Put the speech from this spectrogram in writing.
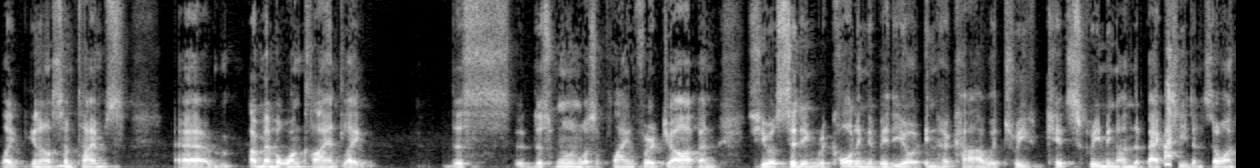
Like you know, mm-hmm. sometimes um, I remember one client like this this woman was applying for a job and she was sitting recording a video in her car with three kids screaming on the back seat and so on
